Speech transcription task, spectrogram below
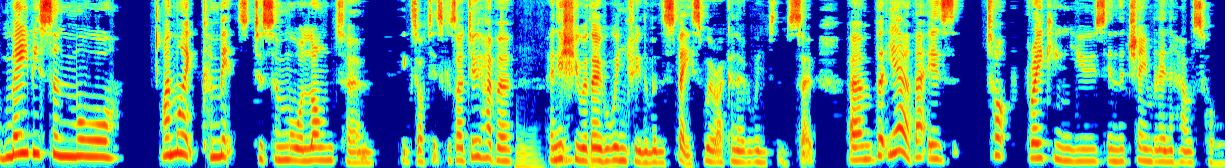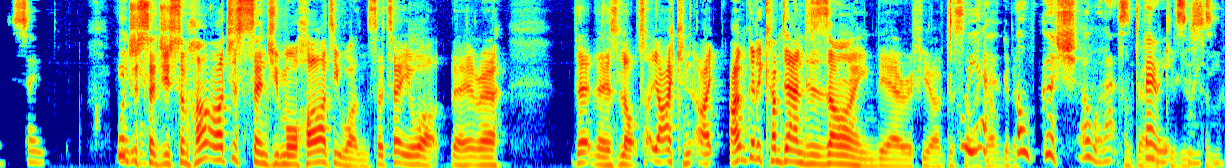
maybe some more. I might commit to some more long term exotics because I do have a an issue with overwintering them in the space where I can overwinter them. So, um, but yeah, that is top breaking news in the Chamberlain household. So, We'll just send you some. har- I'll just send you more hardy ones. I tell you what, there, uh, there there's lots. I I can. I I'm going to come down and design the area for you. I've oh decided. yeah, I'm going to oh gosh, oh well, that's very give exciting. you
